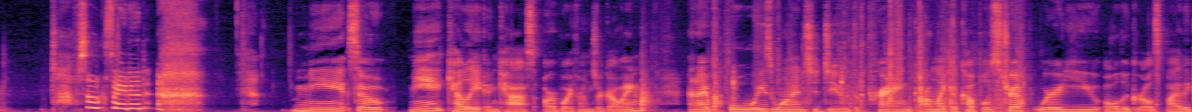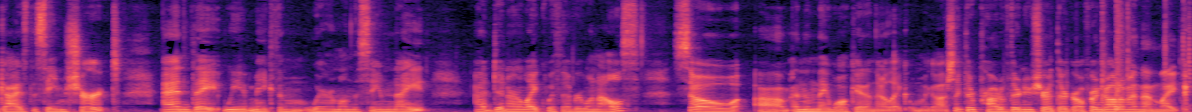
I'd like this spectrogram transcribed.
I'm so excited. me, so me, Kelly, and Cass, our boyfriends are going. And I've always wanted to do the prank on like a couples trip where you, all the girls buy the guys the same shirt and they, we make them wear them on the same night at dinner, like with everyone else. So, um, and then they walk in and they're like, oh my gosh, like they're proud of their new shirt their girlfriend got them. And then like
